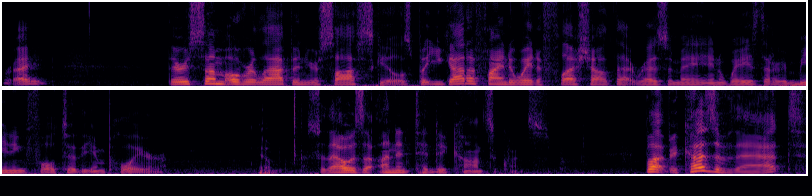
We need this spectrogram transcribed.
right? There is some overlap in your soft skills, but you got to find a way to flesh out that resume in ways that are meaningful to the employer. So that was an unintended consequence. But because of that,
